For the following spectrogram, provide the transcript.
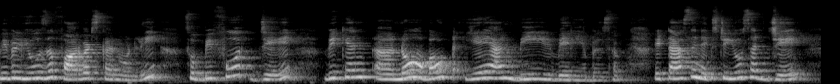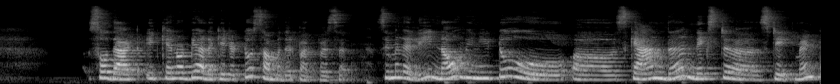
we will use a forward scan only. So before J, we can uh, know about A and B variables. It has the next use at J so that it cannot be allocated to some other purpose. Similarly, now we need to uh, scan the next uh, statement.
